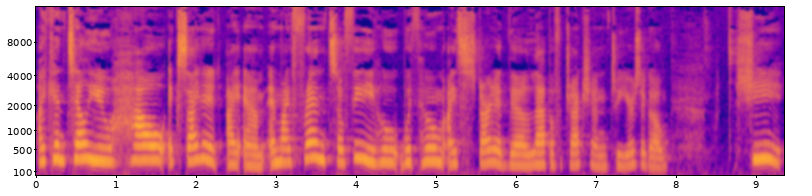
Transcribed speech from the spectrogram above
I can tell you how excited I am. And my friend Sophie, who with whom I started the Lab of Attraction two years ago, she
